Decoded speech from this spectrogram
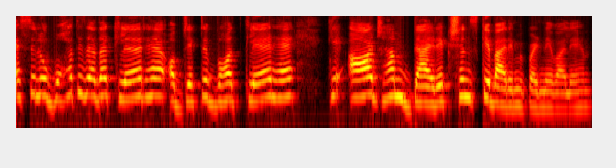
एस बहुत ही ज़्यादा क्लियर है ऑब्जेक्टिव बहुत क्लियर है कि आज हम डायरेक्शंस के बारे में पढ़ने वाले हैं।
